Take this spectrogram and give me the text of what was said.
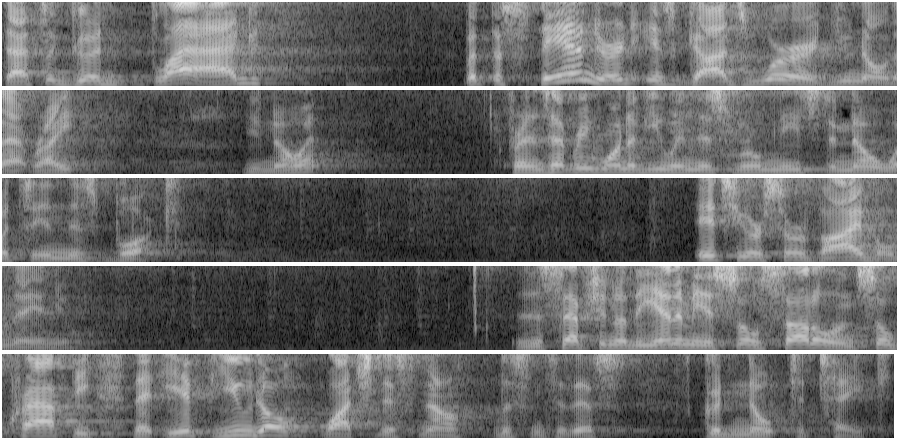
that's a good flag. But the standard is God's word. You know that, right? You know it? Friends, every one of you in this room needs to know what's in this book. It's your survival manual. The deception of the enemy is so subtle and so crafty that if you don't, watch this now, listen to this, good note to take.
